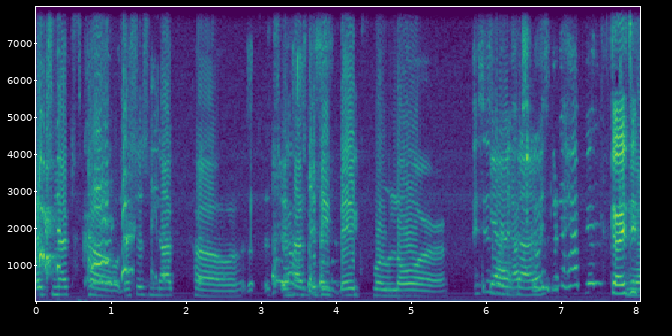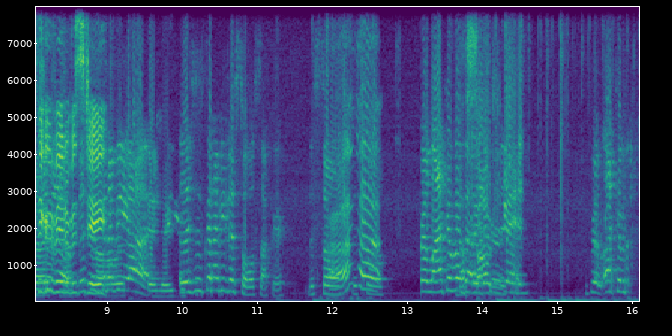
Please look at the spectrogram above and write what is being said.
It's Nexco. This is Nexco. It's, it has to be big for lore. This is Yeah, where it Nutsko does. is gonna happen? Guys, I Yeah. think I made a mistake. This is mistake. gonna be uh, this is gonna be the soul sucker. The soul, the Ah. soul. For lack of a The better sucker. definition. For lack of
